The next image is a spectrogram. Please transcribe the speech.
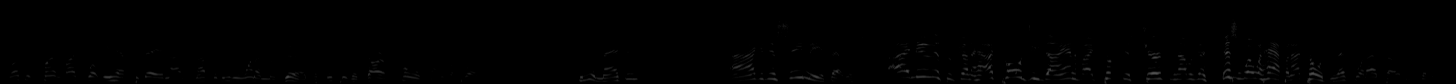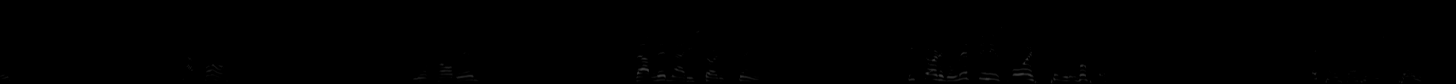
it wasn't quite like what we have today. And not, not that either one of them are good, but this was a dark hole kind of a place. Can you imagine? I could just see me if that was. I knew this was going to happen. I told you, Diane, if I took this church and I was going to, this is what would happen. I told you. That's what I'd probably be saying. Not Paul. You know what Paul did? About midnight, he started singing. He started lifting his voice to the Lord. they probably thought he was crazy.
